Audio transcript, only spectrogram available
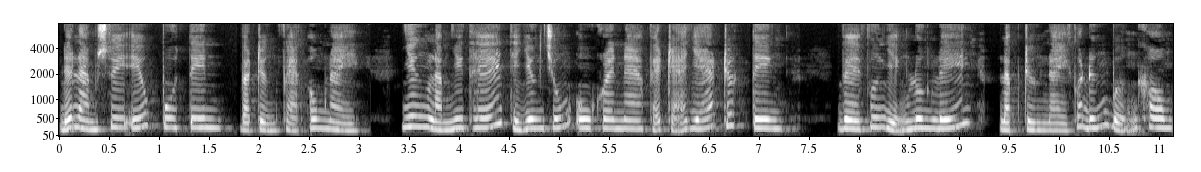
để làm suy yếu Putin và trừng phạt ông này. Nhưng làm như thế thì dân chúng Ukraine phải trả giá trước tiên. Về phương diện luân lý, lập trường này có đứng vững không?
